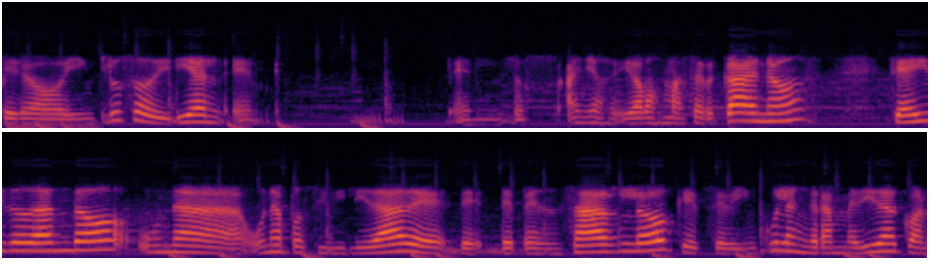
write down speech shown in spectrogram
pero incluso diría en, los años, digamos, más cercanos, se ha ido dando una, una posibilidad de, de, pensarlo que se vincula en gran medida con,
